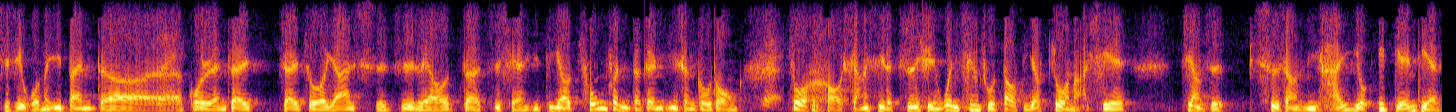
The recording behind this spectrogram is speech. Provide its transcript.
自己我们一般的国人在在做牙齿治疗的之前，一定要充分的跟医生沟通，对，做好详细的咨询，问清楚到底要做哪些，这样子事实上你还有一点点。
